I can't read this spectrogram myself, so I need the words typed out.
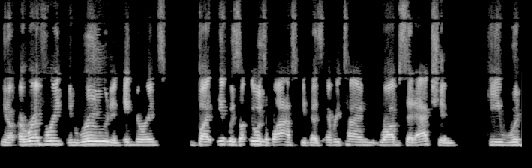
you know, irreverent and rude and ignorant. But it was it was a blast because every time Rob said action, he would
